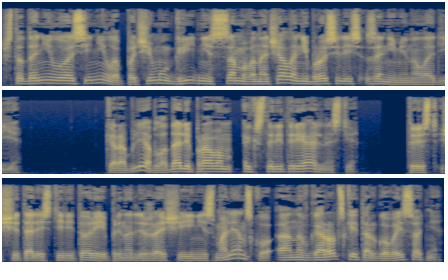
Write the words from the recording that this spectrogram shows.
что Данилу осенило, почему гридни с самого начала не бросились за ними на ладьи корабли обладали правом экстерриториальности, то есть считались территорией, принадлежащей не Смоленску, а Новгородской торговой сотне.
